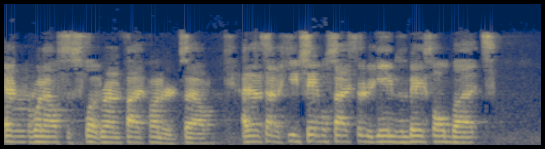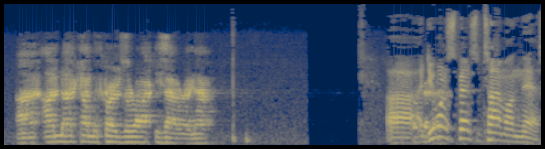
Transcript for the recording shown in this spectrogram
Everyone else is floating around 500. So I know it's not a huge sample size, 30 games in baseball, but uh, I'm not counting the Cards or Rockies out right now. Uh, okay. I do want to spend some time on this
